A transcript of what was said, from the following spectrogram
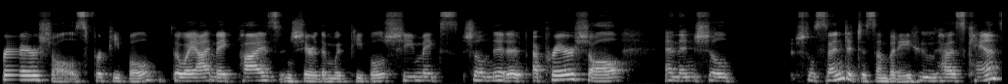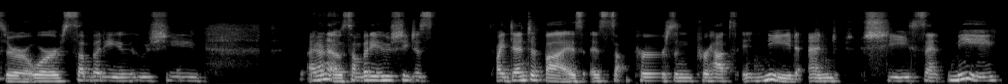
prayer shawls for people. The way i make pies and share them with people she makes she'll knit a, a prayer shawl and then she'll she'll send it to somebody who has cancer or somebody who she i don't know somebody who she just identifies as a person perhaps in need. And she sent me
